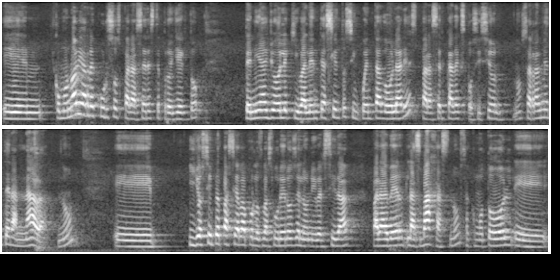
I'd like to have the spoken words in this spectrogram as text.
eh, como no había recursos para hacer este proyecto, tenía yo el equivalente a 150 dólares para hacer cada exposición, ¿no? O sea, realmente era nada, ¿no? Eh, y yo siempre paseaba por los basureros de la universidad para ver las bajas, ¿no? O sea, como todo eh,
